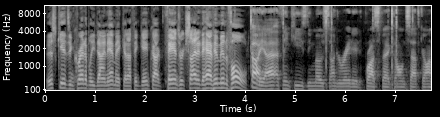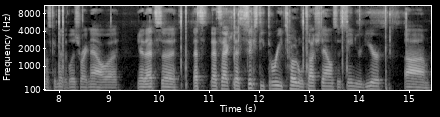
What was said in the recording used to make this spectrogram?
This kid's incredibly dynamic, and I think Gamecock fans are excited to have him in the fold. Oh, yeah, I think he's the most underrated prospect on South Carolina's commitment list right now. Uh, you know, that's uh, that's that's actually that's 63 total touchdowns his senior year. Um,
